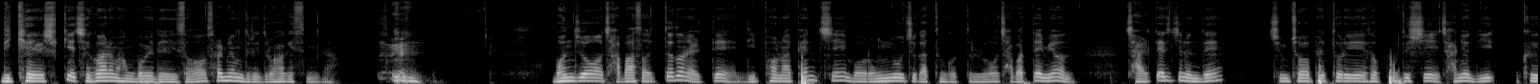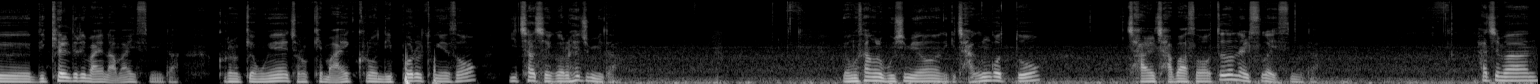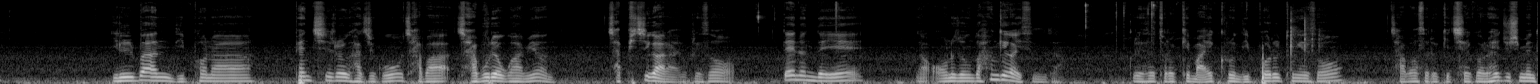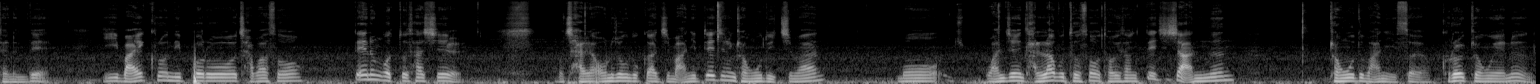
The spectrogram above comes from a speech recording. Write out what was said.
니켈 쉽게 제거하는 방법에 대해서 설명드리도록 하겠습니다. 먼저 잡아서 뜯어낼 때 니퍼나 펜치, 뭐 롱노즈 같은 것들로 잡아 떼면 잘 떼지는데 지금 저 배터리에서 보듯이 잔여 니, 그 니켈들이 많이 남아 있습니다. 그럴 경우에 저렇게 마이크로 니퍼를 통해서 2차 제거를 해줍니다. 영상을 보시면 이렇게 작은 것도 잘 잡아서 뜯어낼 수가 있습니다. 하지만 일반 니퍼나 펜치를 가지고 잡아 잡으려고 하면 잡히지가 않아요. 그래서 떼는 데에 어느 정도 한계가 있습니다. 그래서 저렇게 마이크로 니퍼를 통해서 잡아서 이렇게 제거를 해주시면 되는데 이 마이크로 니퍼로 잡아서 떼는 것도 사실 뭐 잘 어느 정도까지 많이 떼지는 경우도 있지만 뭐 완전히 달라붙어서 더 이상 떼지지 않는 경우도 많이 있어요. 그럴 경우에는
